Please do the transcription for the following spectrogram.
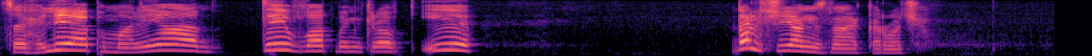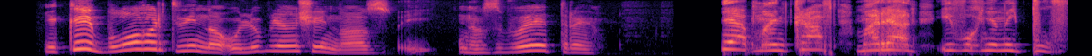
Це Глеб, Маріан, ти, Влад Майнкрафт і. Далі я не знаю, коротше. Який блогер твій найулюбленіший наз... назви три? Глеб, Майнкрафт, Маріан і Вогняний Пуф.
